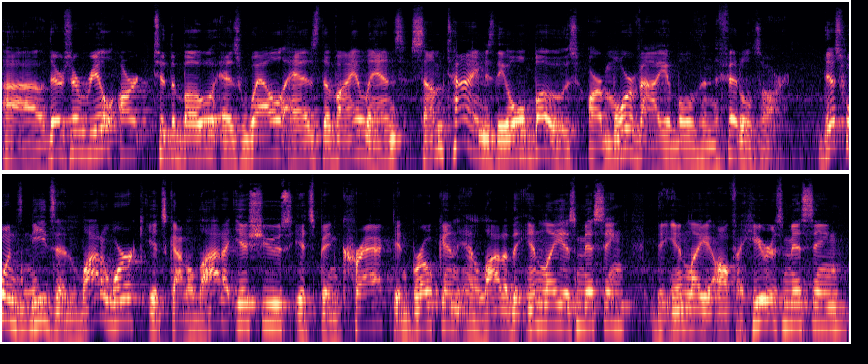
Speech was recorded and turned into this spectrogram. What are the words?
Uh, there's a real art to the bow as well as the violins. Sometimes the old bows are more valuable than the fiddles are. This one needs a lot of work. It's got a lot of issues. It's been cracked and broken, and a lot of the inlay is missing. The inlay off of here is missing.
